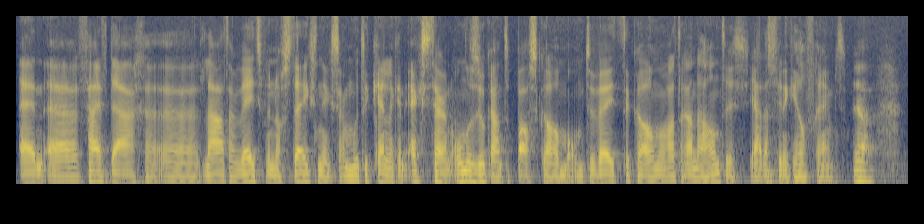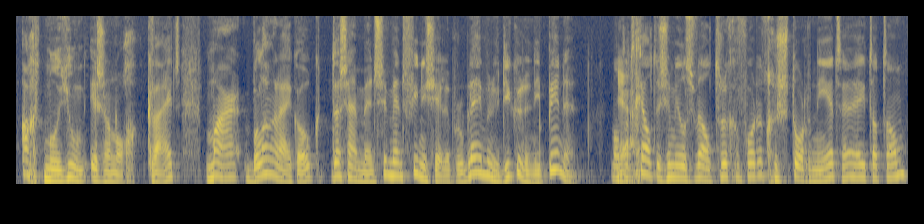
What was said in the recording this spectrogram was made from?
En uh, vijf dagen uh, later weten we nog steeds niks. Er moet kennelijk een extern onderzoek aan te pas komen... om te weten te komen wat er aan de hand is. Ja, dat vind ik heel vreemd. Ja. 8 miljoen is er nog kwijt. Maar belangrijk ook, er zijn mensen met financiële problemen nu. Die kunnen niet pinnen. Want ja. het geld is inmiddels wel teruggevorderd, gestorneerd hè, heet dat dan.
